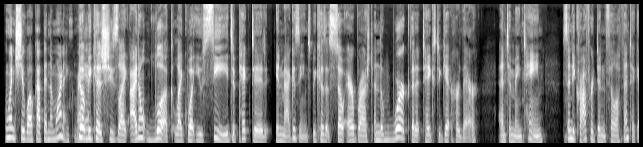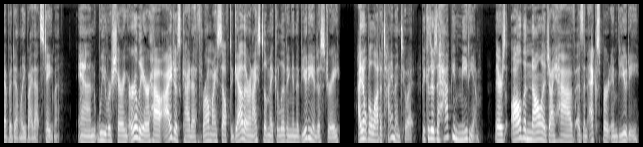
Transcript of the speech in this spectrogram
When she woke up in the morning, right? No, because she's like, I don't look like what you see depicted in magazines because it's so airbrushed and the work that it takes to get her there and to maintain. Cindy Crawford didn't feel authentic, evidently, by that statement. And we were sharing earlier how I just kind of throw myself together and I still make a living in the beauty industry. I don't put a lot of time into it because there's a happy medium. There's all the knowledge I have as an expert in beauty.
